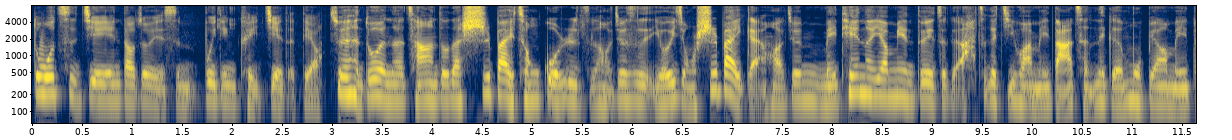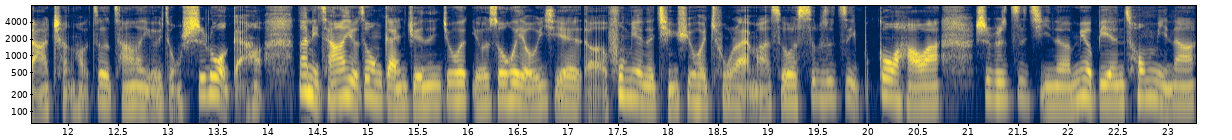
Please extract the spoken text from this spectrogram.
多次戒烟，到最后也是不一定可以戒得掉。所以很多人呢，常常都在失败中过日子哈，就是有一种失败感哈，就每天呢要面对这个啊，这个计划没达成，那个目标没达成哈，这个常常有一种失落感哈。那你常常有这种感觉呢，你就会有的时候会有一些呃负面的情绪会出来嘛，说是不是自己不够好啊？是不是自己呢没有别人聪明啊？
